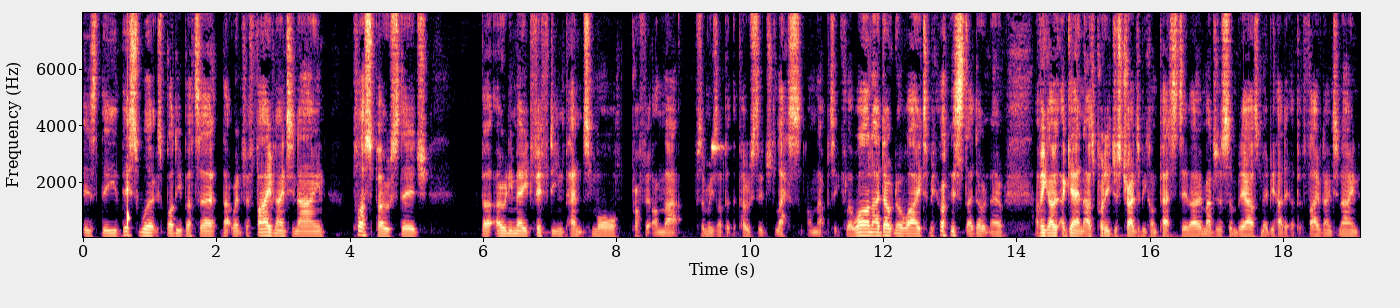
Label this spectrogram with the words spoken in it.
is the This Works body butter. That went for five ninety nine plus postage, but only made 15 pence more profit on that. For some reason, I put the postage less on that particular one. I don't know why, to be honest. I don't know. I think, I, again, I was probably just trying to be competitive. I imagine somebody else maybe had it up at five ninety nine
